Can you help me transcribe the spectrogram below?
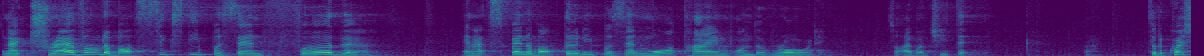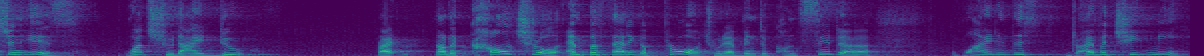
And I traveled about 60% further, and I'd spent about 30% more time on the road. So I got cheated. So the question is, what should I do? Right? Now, the cultural, empathetic approach would have been to consider why did this driver cheat me?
